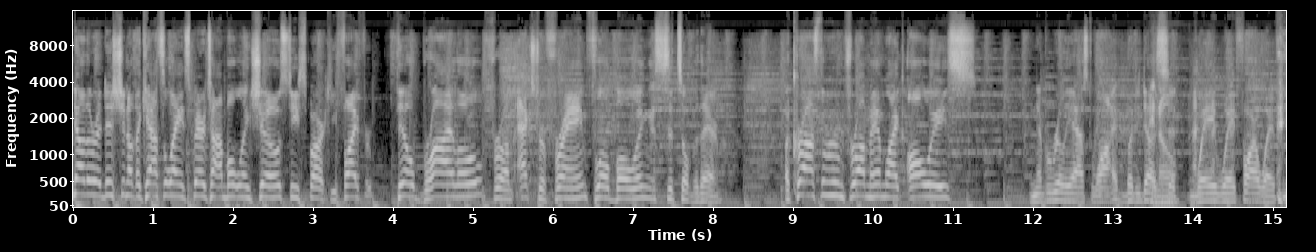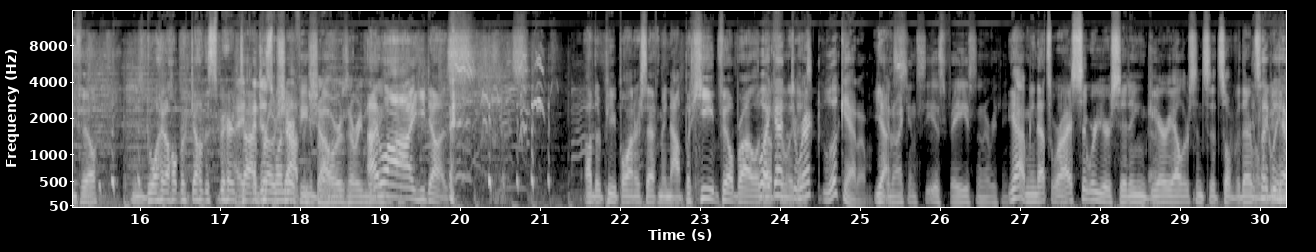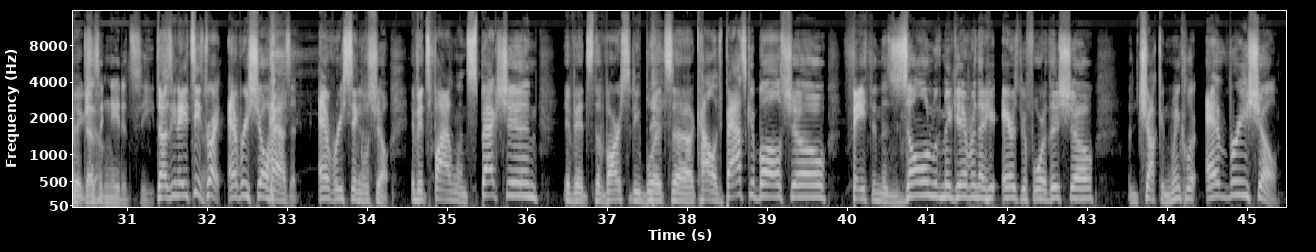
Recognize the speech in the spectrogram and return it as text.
Another edition of the Castle Lane Spare Time Bowling Show. Steve Sparky Pfeiffer, Phil Brylo from Xtra Frame, FloBowling sits over there. Across the room from him, like always, I never really asked why, but he does sit way, way far away from Phil. He's Dwight Albert of the Spare I- Time I just Pro wonder if he showers every I morning. lie, he does. He does. Other people on our staff may not, but he, Phil Brylo, Well, I got definitely does. direct look at him. Yes. You know, I can see his face and everything. Yeah, I mean that's where I sit, where you're sitting. Gary Ellerson sits over there. It's like do we have big show. designated seats. Designated seats, right? Every show has it. Every single show. If it's final inspection, if it's the Varsity Blitz uh, college basketball show, Faith in the Zone with McGivern that he airs before this show, Chuck and Winkler, every show.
